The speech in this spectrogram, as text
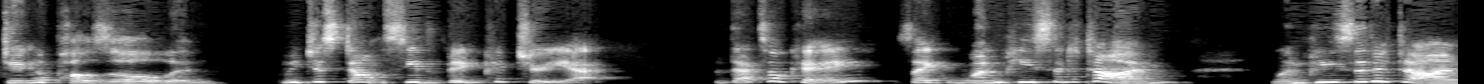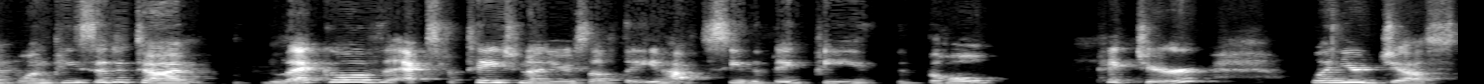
doing a puzzle, and we just don't see the big picture yet. But that's okay. It's like one piece at a time, one piece at a time, one piece at a time. Let go of the expectation on yourself that you have to see the big piece, the whole picture when you're just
